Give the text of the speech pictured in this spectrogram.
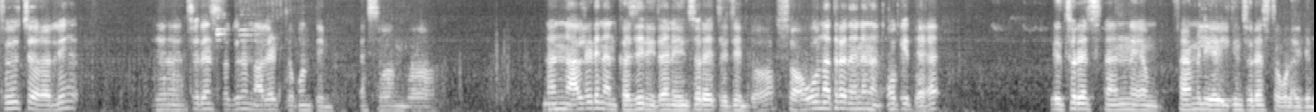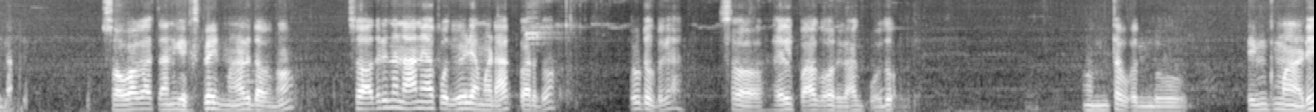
ಫ್ಯೂಚರ್ ಅಲ್ಲಿ ಏನು ಇನ್ಸೂರೆನ್ಸ್ ಬಗ್ಗೆ ನಾಲೆಡ್ಜ್ ತಗೊಂತೀನಿ. ಒಂದು ನನ್ನ ಆಲ್ರೆಡಿ ನನ್ನ ಕಸಿನ್ ಇದ್ದಾನೆ ಇನ್ಸೂರೆನ್ಸ್ ಏಜೆಂಟು ಸೊ ಅವನ ಹತ್ರ ನಾನು ಹೋಗಿದ್ದೆ. ಇನ್ಸೂರೆನ್ಸ್ ನನ್ನ ಫ್ಯಾಮಿಲಿ ಹೆಲ್ತ್ ಇನ್ಸೂರೆನ್ಸ್ ತಗೊಳ್ಳೋದಿಲ್ಲ ಸೊ ಅವಾಗ ನನಗೆ ಎಕ್ಸ್ಪ್ಲೈನ್ ಮಾಡಿದವನು. ಸೊ ಅದರಿಂದ ನಾನು ಯಾಕೆ ಒಂದು ವೀಡಿಯೋ ಮಾಡಿ ಹಾಕ್ಬಾರ್ದು? ಯೂಟ್ಯೂಬ್ಗೆ ಸೊ ಹೆಲ್ಪ್ ಆಗೋರಿಗೆ ಆಗ್ಬೋದು ಅಂತ ಒಂದು ಥಿಂಕ್ ಮಾಡಿ.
